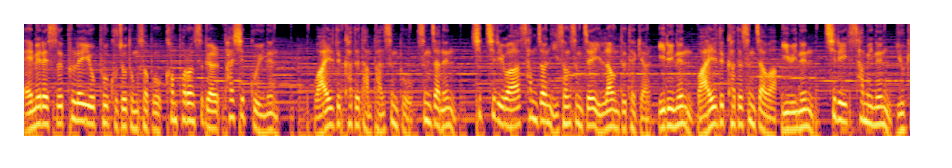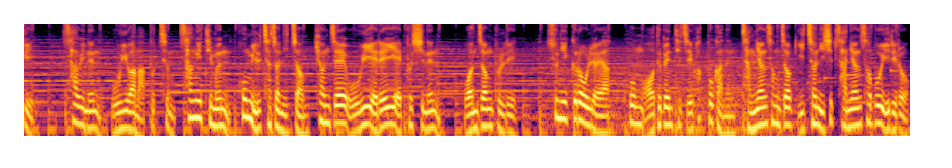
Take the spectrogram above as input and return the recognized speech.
MLS 플레이오프 구조 동서부 컨퍼런스별 89위는 와일드카드 단판 승부. 승자는 17위와 3전 2선 승제 1라운드 대결. 1위는 와일드카드 승자와 2위는 7위 3위는 6위 4위는 5위와 맞붙음. 상위팀은 홈 1차전 2점. 현재 5위 LAFC는 원정 분리. 순위 끌어올려야 홈 어드밴티지 확보 가능. 작년 성적 2024년 서부 1위로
